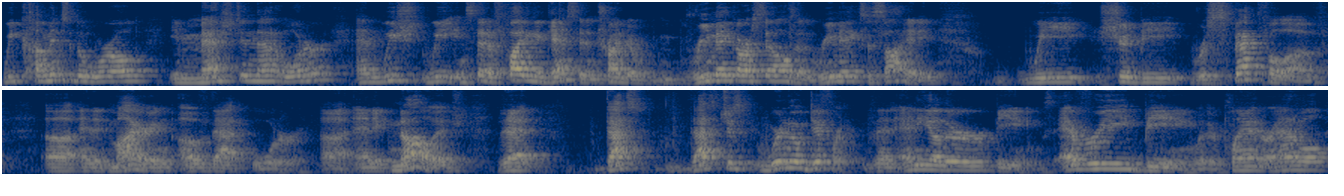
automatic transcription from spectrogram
We come into the world enmeshed in that order, and we, we instead of fighting against it and trying to remake ourselves and remake society, we should be respectful of uh, and admiring of that order uh, and acknowledge that that's that's just we're no different than any other beings. Every being whether plant or animal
